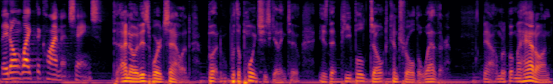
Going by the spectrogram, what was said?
they don't like the climate change. I know it is word salad, but the point she's getting to is that people don't control the weather. Now I'm going to put my hat on,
